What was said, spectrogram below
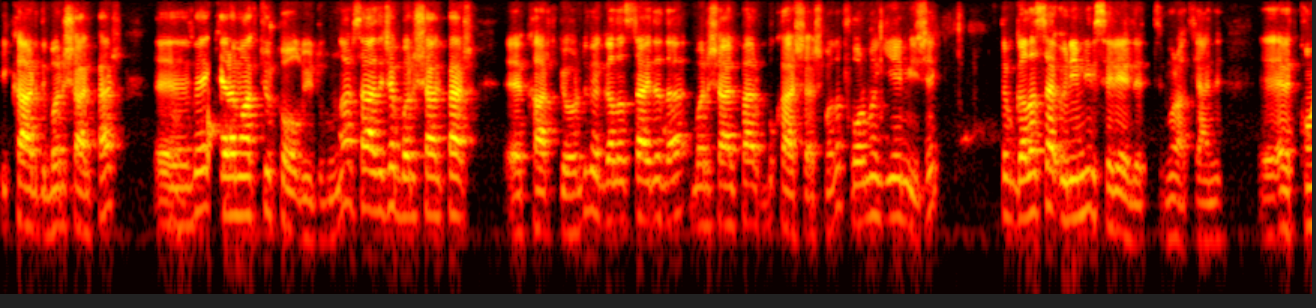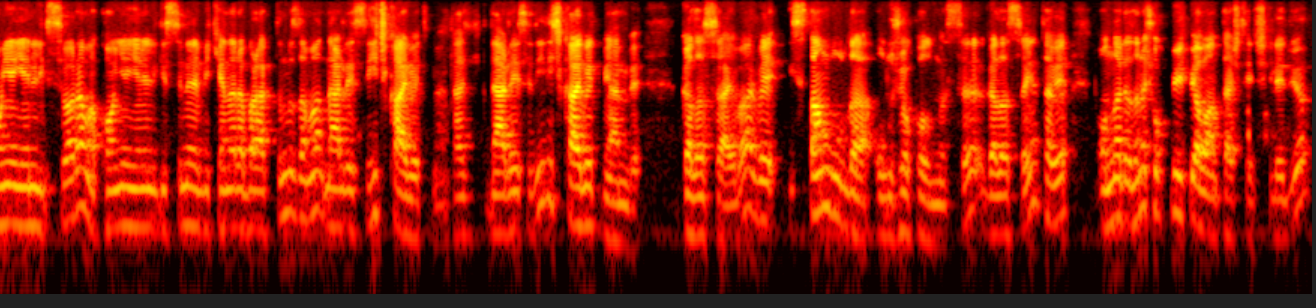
Icardi, Barış Alper e, ve Kerem Aktürkoğlu'ydu bunlar. Sadece Barış Alper e, kart gördü ve Galatasaray'da da Barış Alper bu karşılaşmada forma giyemeyecek. Tabii Galatasaray önemli bir seri elde etti Murat. Yani e, evet Konya yenilgisi var ama Konya yenilgisini bir kenara bıraktığımız zaman neredeyse hiç kaybetmeyen, neredeyse değil hiç kaybetmeyen bir Galatasaray var ve İstanbul'da olacak olması Galatasaray'ın tabii onlar adına çok büyük bir avantaj teşkil ediyor.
